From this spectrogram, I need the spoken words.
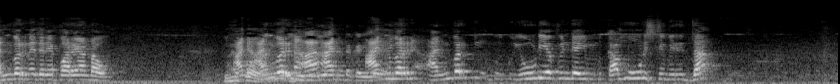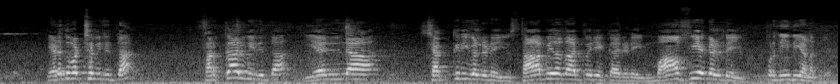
അൻവറിനെതിരെ പറയാണ്ടാവും. അൻവറിന് അൻവർ അൻവർ യു ഡി എഫിന്റെയും കമ്മ്യൂണിസ്റ്റ് വിരുദ്ധ ഇടതുപക്ഷ വിരുദ്ധ സർക്കാർ വിരുദ്ധ എല്ലാ ശക്തികളുടെയും സ്ഥാപിത താല്പര്യക്കാരുടെയും മാഫിയകളുടെയും പ്രതിനിധിയാണ് അദ്ദേഹം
